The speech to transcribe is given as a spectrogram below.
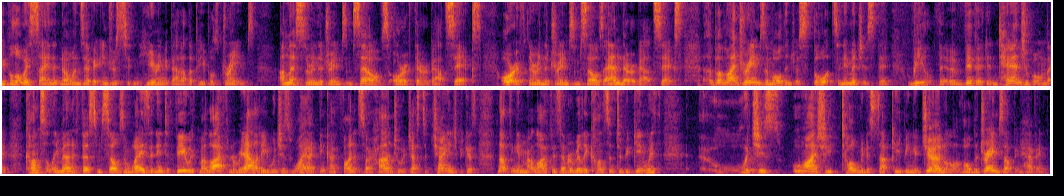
People always say that no one's ever interested in hearing about other people's dreams, unless they're in the dreams themselves, or if they're about sex, or if they're in the dreams themselves and they're about sex. But my dreams are more than just thoughts and images. They're real, they're vivid and tangible, and they constantly manifest themselves in ways that interfere with my life and reality, which is why I think I find it so hard to adjust to change, because nothing in my life is ever really constant to begin with, which is why she told me to start keeping a journal of all the dreams I've been having.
